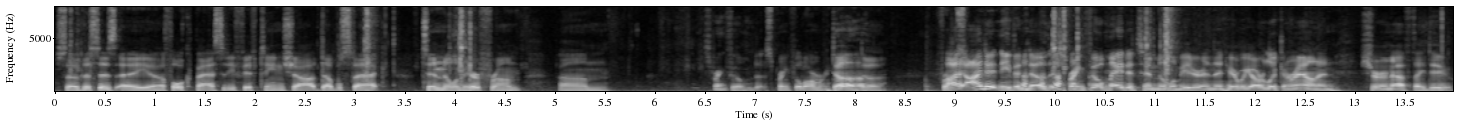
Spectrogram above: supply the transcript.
So this is a uh, full capacity, 15 shot, double stack, 10 millimeter from Springfield. Springfield Armory. Duh. From I, I didn't even know that Springfield made a 10 millimeter, and then here we are looking around, and sure enough, they do.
